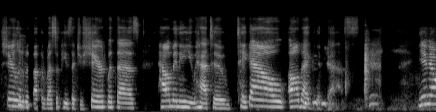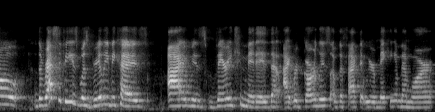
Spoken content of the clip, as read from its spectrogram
share a little bit about the recipes that you shared with us, how many you had to take out, all that good jazz. You know, the recipes was really because I was very committed that I, regardless of the fact that we were making a memoir,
